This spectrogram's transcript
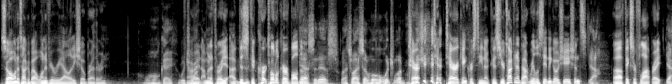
So I want to talk about one of your reality show brethren. Well, okay, which All one? right, I'm going to throw you. Uh, this is a cur- total curveball, Doug. yes, it is. That's why I said well, which one. Tar- T- Tarek and Christina, because you're talking about real estate negotiations. yeah, Uh, fix or flop, right? yeah.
